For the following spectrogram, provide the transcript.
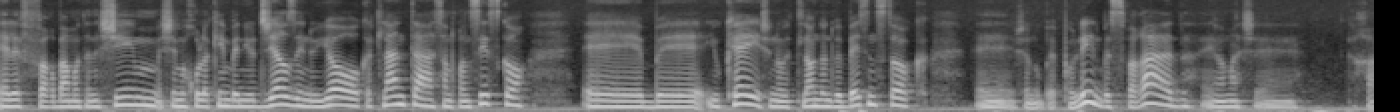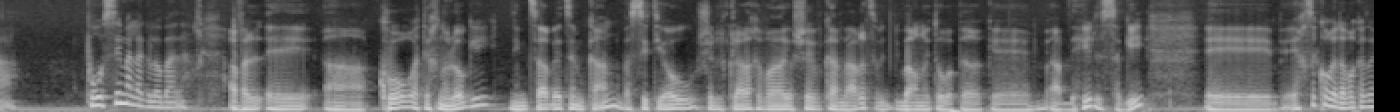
1,400 אנשים שמחולקים בניו ג'רזי, ניו יורק, אטלנטה, סן פרנסיסקו. ב-UK יש לנו את לונדון ובייזנסטוק. אה, יש לנו בפולין, בספרד, אה, ממש אה, ככה פרוסים על ה global. אבל אה, ה core הטכנולוגי נמצא בעצם כאן, וה-CTO של כלל החברה יושב כאן בארץ, ודיברנו איתו בפרק אב דה היל, שגיא. איך זה קורה דבר כזה?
